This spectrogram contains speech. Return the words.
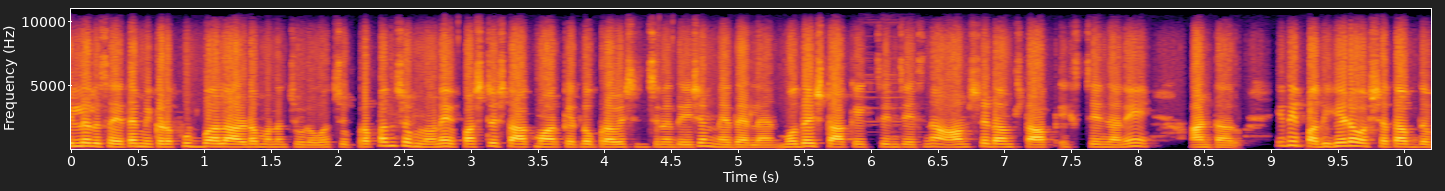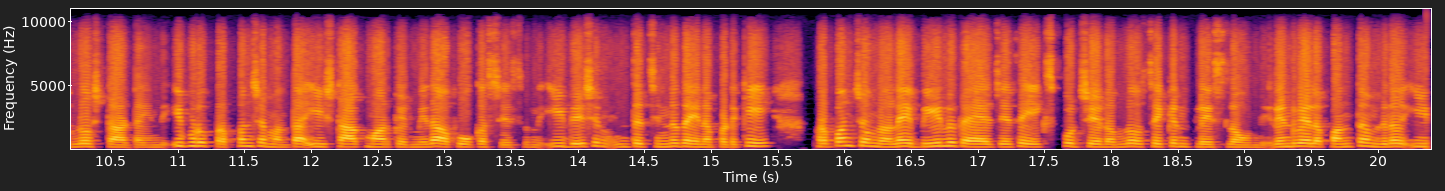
పిల్లలు సైతం ఇక్కడ ఫుట్బాల్ ఆడడం మనం చూడవచ్చు. ప్రపంచంలోనే ఫస్ట్ స్టాక్ మార్కెట్లో ప్రవేశించిన దేశం నెదర్లాండ్. మొదటి స్టాక్ ఎక్స్చేంజ్ చేసిన ఆమ్స్టర్డామ్ స్టాక్ ఎక్స్చేంజ్ అని అంటారు. ఇది పదిహేడవ శతాబ్దంలో స్టార్ట్ అయింది. ఇప్పుడు ప్రపంచం అంతా ఈ స్టాక్ మార్కెట్ మీద ఫోకస్ చేస్తుంది. ఈ దేశం ఇంత చిన్నదైనప్పటికీ ప్రపంచంలోనే బీర్లు తయారు చేసే ఎక్స్పోర్ట్ చేయడంలో సెకండ్ ప్లేస్లో ఉంది. రెండు వేల పంతొమ్మిదిలో ఈ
